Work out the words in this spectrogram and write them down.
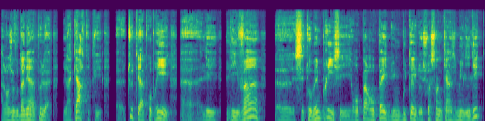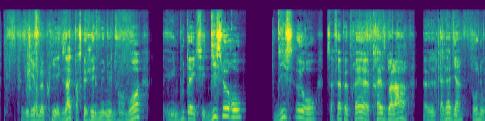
Alors je vais vous donner un peu la, carte et puis euh, tout est approprié. Euh, les, les vins, euh, c'est au même prix. On, part, on paye d'une bouteille de 75 millilitres. Je vais vous dire le prix exact parce que j'ai le menu devant moi. Une bouteille, c'est 10 euros. 10 euros. Ça fait à peu près 13 dollars canadiens pour nous.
